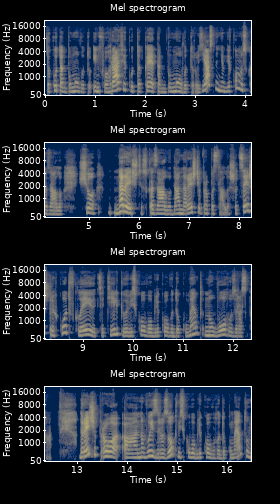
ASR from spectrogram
таку, так би мовити, інфографіку, таке, так би мовити, роз'яснення, в якому сказало, що нарешті сказало, да, нарешті прописали, що цей штрих-код вклеюється тільки у військово-обліковий документ нового зразка. До речі, про а, новий зразок військово-облікового документу в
